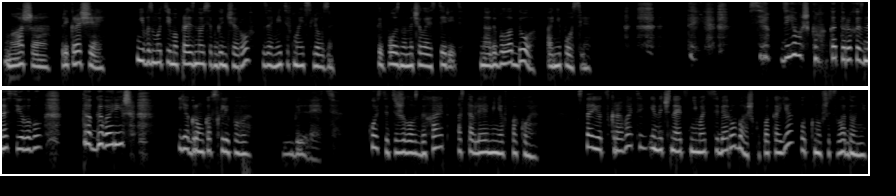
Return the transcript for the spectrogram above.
«Маша, прекращай», невозмутимо произносит Гончаров, заметив мои слезы. Ты поздно начала истерить. Надо было до, а не после. Ты всем девушкам, которых изнасиловал, так говоришь? Я громко всхлипываю. Блять. Костя тяжело вздыхает, оставляя меня в покое. Встаёт с кровати и начинает снимать с себя рубашку, пока я, уткнувшись в ладони,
